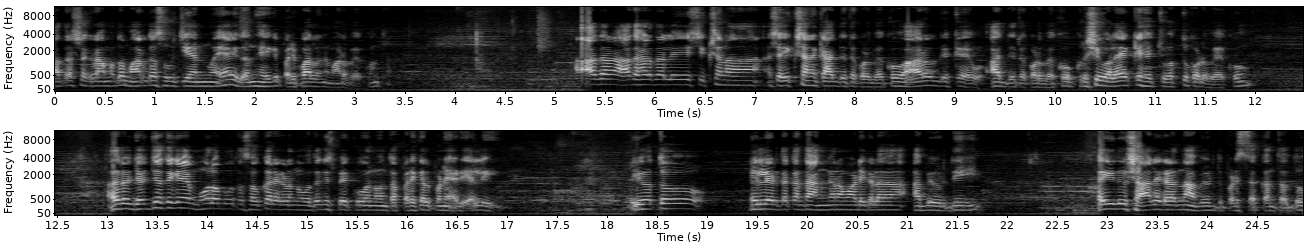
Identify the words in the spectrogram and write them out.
ಆದರ್ಶ ಗ್ರಾಮದ ಮಾರ್ಗಸೂಚಿ ಅನ್ವಯ, ಇದನ್ನು ಹೇಗೆ ಪರಿಪಾಲನೆ ಮಾಡಬೇಕು ಅಂತ. ಅದರ ಆಧಾರದಲ್ಲಿ ಶಿಕ್ಷಣ, ಶೈಕ್ಷಣಕ್ಕೆ ಆದ್ಯತೆ ಕೊಡಬೇಕು, ಆರೋಗ್ಯಕ್ಕೆ ಆದ್ಯತೆ ಕೊಡಬೇಕು, ಕೃಷಿ ವಲಯಕ್ಕೆ ಹೆಚ್ಚು ಒತ್ತು ಕೊಡಬೇಕು. ಅದರ ಜೊತೆ ಜೊತೆಗೆ ಮೂಲಭೂತ ಸೌಕರ್ಯಗಳನ್ನು ಒದಗಿಸಬೇಕು ಅನ್ನುವಂಥ ಪರಿಕಲ್ಪನೆ ಅಡಿಯಲ್ಲಿ ಇವತ್ತು ಇಲ್ಲಿರ್ತಕ್ಕಂಥ ಅಂಗನವಾಡಿಗಳ ಅಭಿವೃದ್ಧಿ ಐದು ಶಾಲೆಗಳನ್ನು ಅಭಿವೃದ್ಧಿಪಡಿಸ್ತಕ್ಕಂಥದ್ದು,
